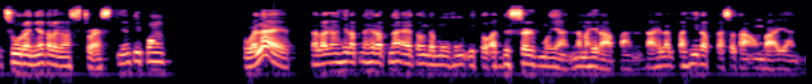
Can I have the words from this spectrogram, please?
itsura niya talagang stressed. Yung tipong wala eh. Talagang hirap na hirap na etong damuhong ito at deserve mo yan na mahirapan dahil nagpahirap ka sa taong bayan.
